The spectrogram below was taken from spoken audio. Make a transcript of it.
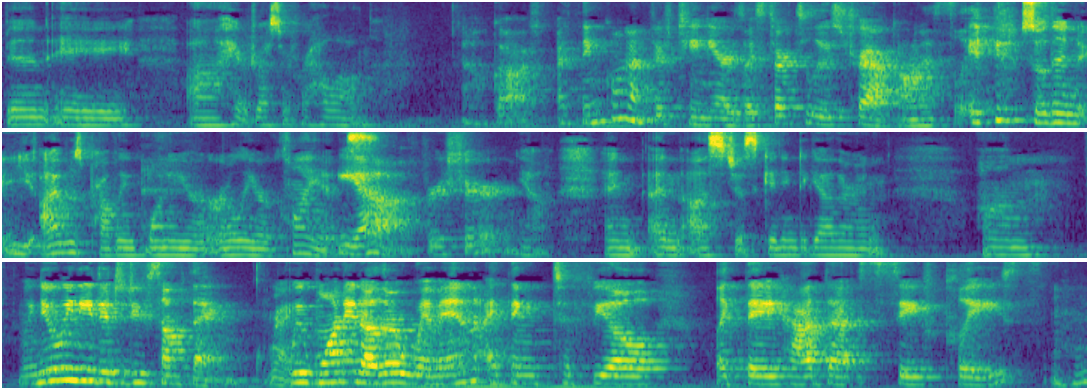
been a uh, hairdresser for how long? Oh gosh, I think when I'm 15 years. I start to lose track, honestly. so then you, I was probably one of your earlier clients. Yeah, for sure. Yeah, and and us just getting together and. Um, we knew we needed to do something. Right. We wanted other women, I think, to feel like they had that safe place mm-hmm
